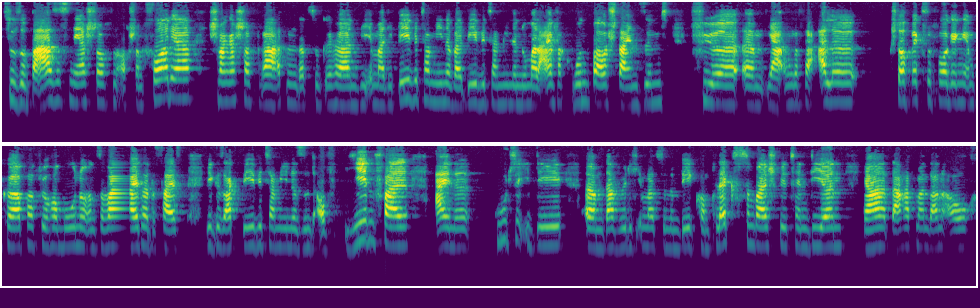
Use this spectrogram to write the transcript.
zu so Basisnährstoffen auch schon vor der Schwangerschaft raten. Dazu gehören wie immer die B-Vitamine, weil B-Vitamine nun mal einfach Grundbaustein sind für ähm, ja ungefähr alle Stoffwechselvorgänge im Körper, für Hormone und so weiter. Das heißt, wie gesagt, B-Vitamine sind auf jeden Fall eine gute Idee. Ähm, da würde ich immer zu einem B-Komplex zum Beispiel tendieren. Ja, da hat man dann auch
